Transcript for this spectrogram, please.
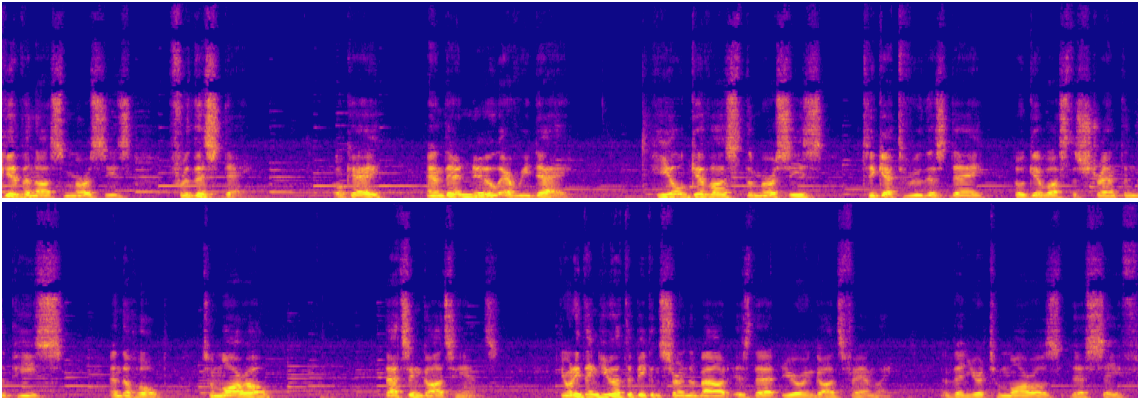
given us mercies for this day. Okay? And they're new every day. He'll give us the mercies to get through this day. He'll give us the strength and the peace and the hope. Tomorrow, that's in God's hands. The only thing you have to be concerned about is that you're in God's family. And then your tomorrows, they're safe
